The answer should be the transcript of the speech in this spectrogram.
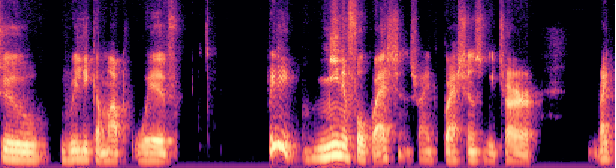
to really come up with really meaningful questions, right? Questions which are right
